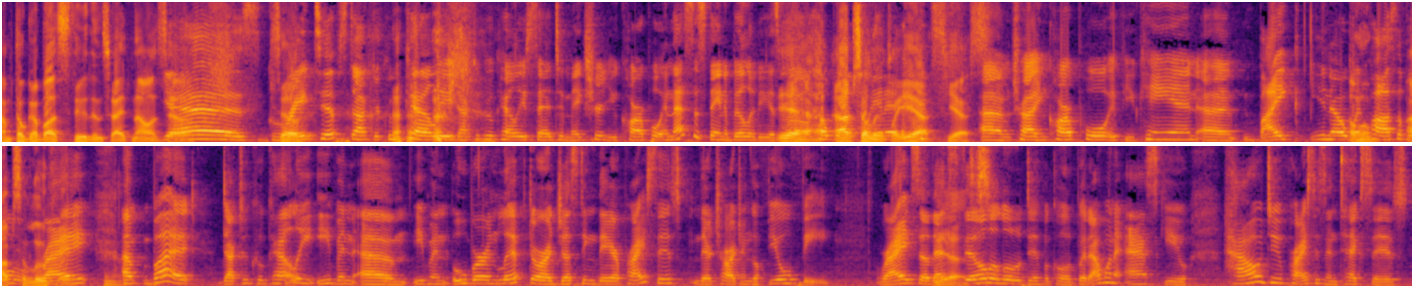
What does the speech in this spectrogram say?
I'm talking about students right now. So. Yes, So- great tips, Dr. Kelly. Dr. Kelly said to make sure you carpool, and that's sustainability as well. Yeah, absolutely. Yes, yes. Um, try and carpool if you can. Uh, bike, you know, when Oh, possible. absolutely. Right. Yeah. Um, but Dr. Kukeli, even um, even Uber and Lyft are adjusting their prices. They're charging a fuel fee. Right, so that's Yes. still a little difficult. But I want to ask you, how do prices in Texas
